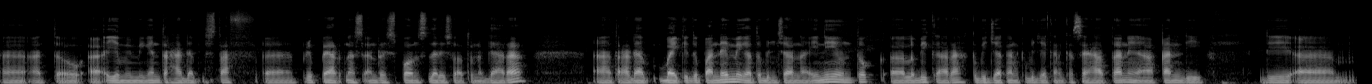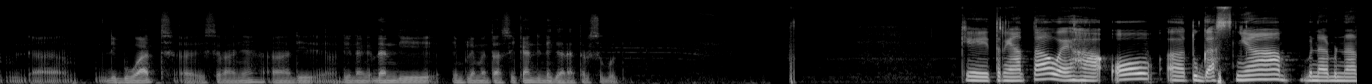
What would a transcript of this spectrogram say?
uh, atau uh, ya bimbingan terhadap staff uh, preparedness and response dari suatu negara uh, terhadap baik itu pandemik atau bencana ini untuk uh, lebih ke arah kebijakan-kebijakan kesehatan yang akan di di uh, dibuat uh, istilahnya uh, di, di dan diimplementasikan di negara tersebut. Oke, ternyata WHO uh, tugasnya benar-benar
